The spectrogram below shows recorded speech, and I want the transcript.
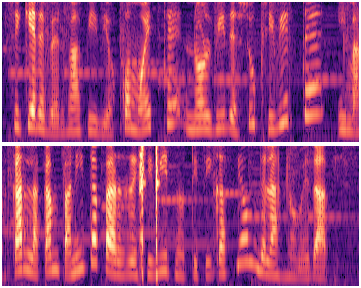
Si quieres ver más vídeos como este, no olvides suscribirte y marcar la campanita para recibir notificación de las novedades.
